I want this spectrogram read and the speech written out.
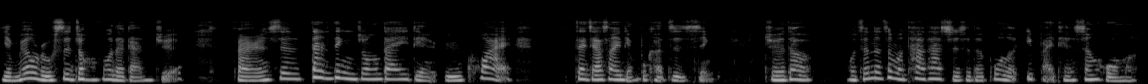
也没有如释重负的感觉，反而是淡定中带一点愉快，再加上一点不可置信，觉得我真的这么踏踏实实的过了一百天生活吗？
